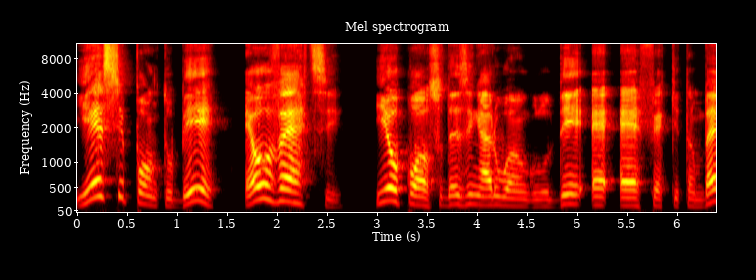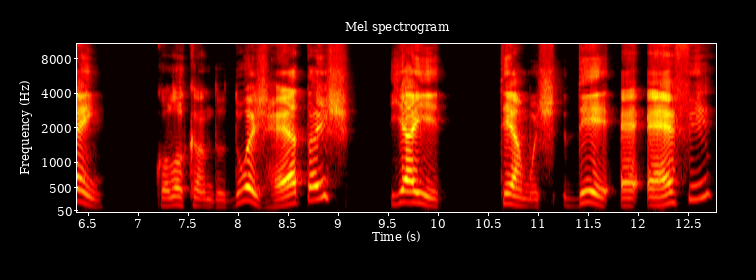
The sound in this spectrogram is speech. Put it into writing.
e esse ponto B é o vértice. E eu posso desenhar o ângulo DEF aqui também, colocando duas retas, e aí temos DEF,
